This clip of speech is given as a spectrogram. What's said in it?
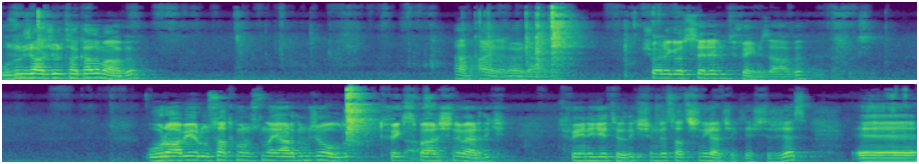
Uzun şarjörü takalım abi. Ha aynen öyle abi. Şöyle gösterelim tüfeğimizi abi. Uğur abiye ruhsat konusunda yardımcı olduk. Tüfek siparişini verdik. Tüfeğini getirdik. Şimdi satışını gerçekleştireceğiz. Ee,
